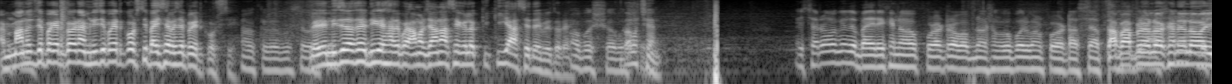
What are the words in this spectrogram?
আমি মানুষ যে প্যাকেট করে না, আমি নিজে প্যাকেট করছি বাইসে বাইসে প্যাকেট করছি। নিজের হাতে নিজের হাতে আমার জানা আছে এগুলো কি কি আছে এটার ভিতরে। অবশ্যই। পারছেন? এছাড়াও কিন্তু বাইরে এখানে প্রোডাক্টের অভাব না অসংখ্য পরিমাণ প্রোডাক্ট আছে। তারপর আপনার হলো এখানে হলো ওই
